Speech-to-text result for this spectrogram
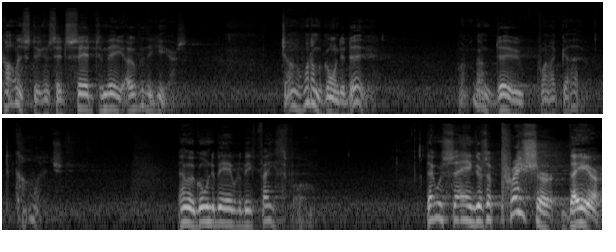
college students had said to me over the years, John, what am I going to do? What am I going to do when I go to college? Am I going to be able to be faithful? They were saying there's a pressure there.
